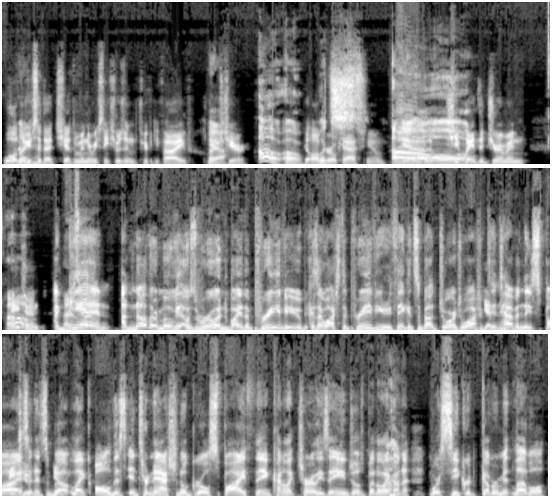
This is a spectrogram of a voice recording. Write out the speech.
Well, no, you said that she hasn't been in recently. She was in 355 last year. Oh, oh, The all girl what's- cast, you know. Oh, She played the German Oh. agent. Again, another movie that was ruined by the preview because I watched the preview. You think it's about George Washington Yes. having these spies, too. and it's Yep. about like all this international girl spy thing, kind of like Charlie's Angels, but like Uh-huh. on a more secret government level.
